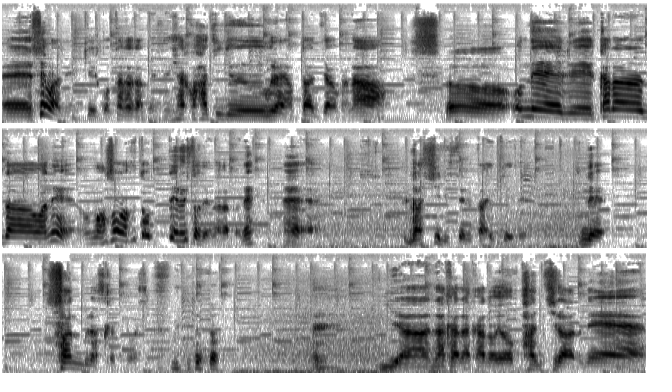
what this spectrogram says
えー背はね、結構高かったですね。180ぐらいあったんちゃうかな。うん。ほんで、体はね、まあそんな太ってる人ではなかったね。えーがっしりしてる体型で。で、サングラスかけてきました。いやー、なかなかのよ、パンチのあるね、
